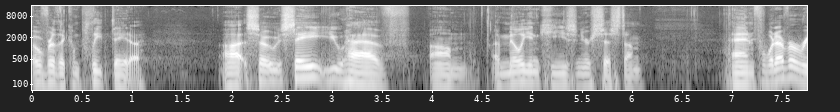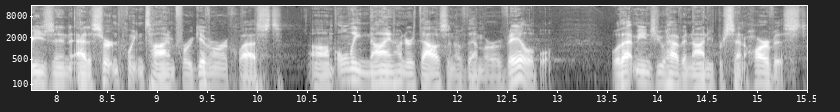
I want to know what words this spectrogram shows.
over the complete data. Uh, so say you have um, a million keys in your system, and for whatever reason, at a certain point in time for a given request, um, only 900,000 of them are available. Well, that means you have a 90% harvest.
